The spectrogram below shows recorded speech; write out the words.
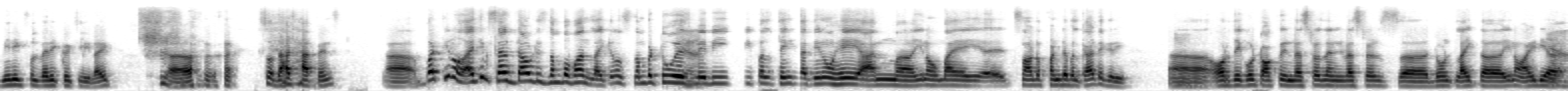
meaningful very quickly right uh, so that happens uh, but you know i think self doubt is number one like you know number two is yeah. maybe people think that you know hey i'm uh, you know my uh, it's not a fundable category uh, or they go talk to investors and investors uh, don't like the you know idea yeah.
